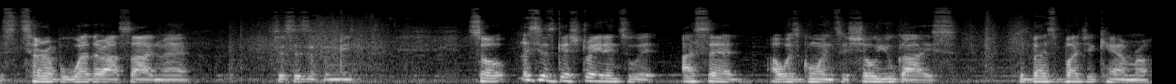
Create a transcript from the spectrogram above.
It's terrible weather outside, man. Just isn't for me. So let's just get straight into it. I said I was going to show you guys the best budget camera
